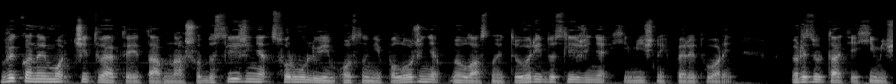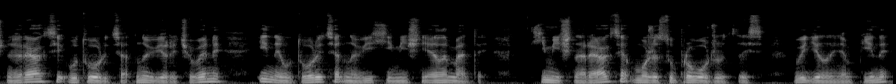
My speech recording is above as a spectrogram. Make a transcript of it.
Виконаємо четвертий етап нашого дослідження, сформулюємо основні положення власної теорії дослідження хімічних перетворень. В результаті хімічної реакції утворюються нові речовини і не утворюються нові хімічні елементи. Хімічна реакція може супроводжуватись виділенням піни,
